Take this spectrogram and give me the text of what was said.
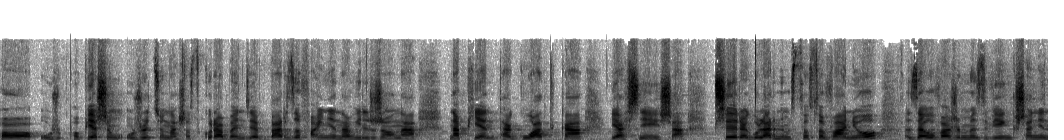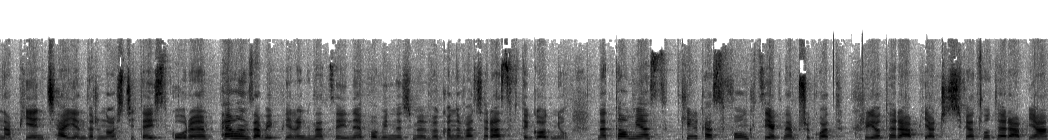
po, po pierwszym użyciu nasza skóra będzie bardzo fajnie nawilżona, napięta, gładka, jaśniejsza. Przy regularnym stosowaniu zauważymy zwiększenie napięcia, jędrności tej skóry. Pełen zabieg pielęgnacyjny powinnyśmy wykonywać raz w tygodniu. Natomiast kilka z funkcji, jak na przykład krioterapia czy światłoterapia,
